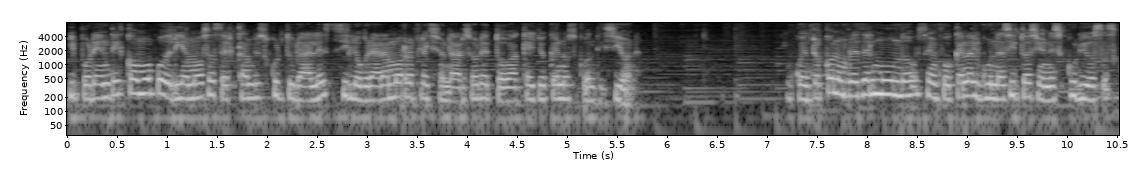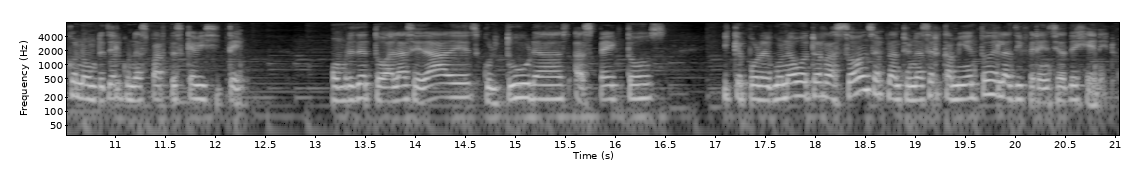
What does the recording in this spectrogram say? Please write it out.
y por ende cómo podríamos hacer cambios culturales si lográramos reflexionar sobre todo aquello que nos condiciona. Encuentro con Hombres del Mundo se enfoca en algunas situaciones curiosas con hombres de algunas partes que visité. Hombres de todas las edades, culturas, aspectos, y que por alguna u otra razón se planteó un acercamiento de las diferencias de género.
